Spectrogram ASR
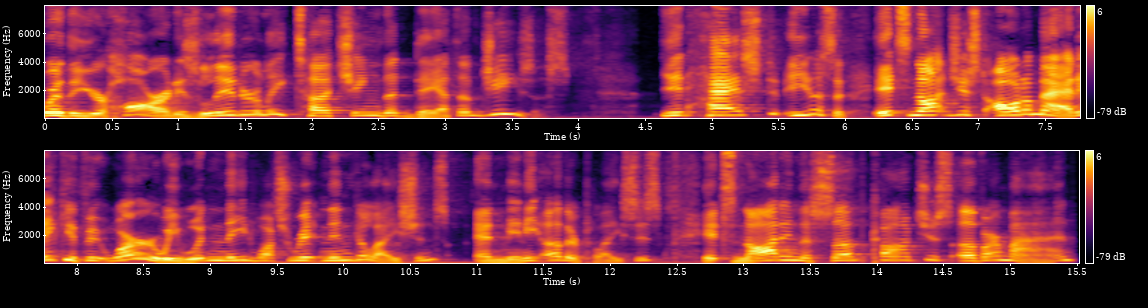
whether your heart is literally touching the death of Jesus. It has to be, listen, it's not just automatic. If it were, we wouldn't need what's written in Galatians and many other places. It's not in the subconscious of our mind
